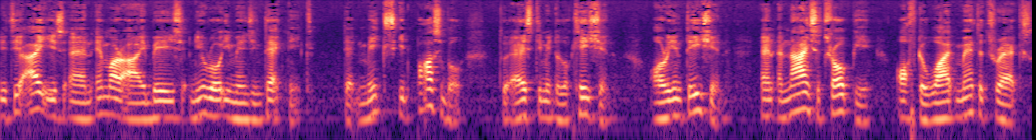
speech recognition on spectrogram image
DTI is an MRI-based neuroimaging technique that makes it possible to estimate the location, orientation, and anisotropy of the white matter tracts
